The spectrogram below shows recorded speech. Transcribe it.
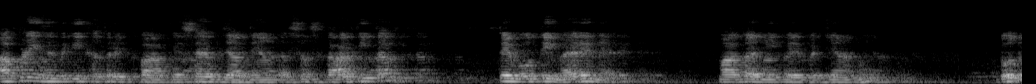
ਆਪਣੀ ਜ਼ਿੰਦਗੀ ਖਤਰੇ 'ਚ ਪਾ ਕੇ ਸਾਹਿਬਜ਼ਾਦਿਆਂ ਦਾ ਸੰਸਕਾਰ ਕੀਤਾ ਤੇ ਮੋਤੀ ਮਹਿਰੇ ਨੇ ਮਾਤਾ ਜੀ ਤੇ ਬੱਚਿਆਂ ਨੂੰ ਦੁੱਧ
